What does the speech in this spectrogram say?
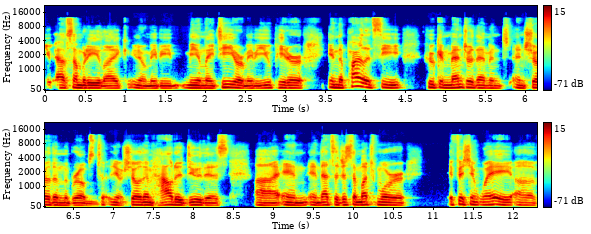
you have somebody like you know maybe me and Leti or maybe you Peter in the pilot seat who can mentor them and and show them the ropes, to, you know, show them how to do this, uh, and and that's a, just a much more efficient way of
